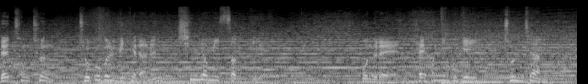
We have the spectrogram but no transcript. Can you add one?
내 청춘 조국을 위해라는 신념이 있었기에 오늘의 대한민국이 존재합니다.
